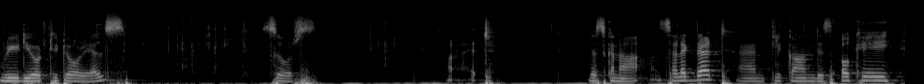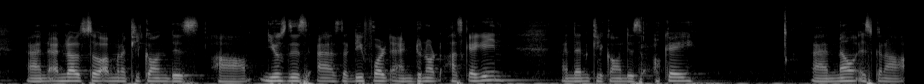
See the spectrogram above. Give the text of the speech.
video tutorials. Source. Alright. Just gonna select that and click on this OK. And and also I'm gonna click on this uh, use this as the default and do not ask again. And then click on this OK. And now it's gonna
